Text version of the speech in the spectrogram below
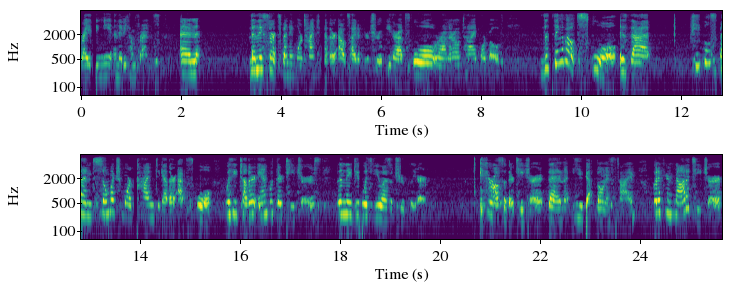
right? They meet and they become friends. And then they start spending more time together outside of your troop, either at school or on their own time or both. The thing about school is that people spend so much more time together at school with each other and with their teachers than they do with you as a troop leader. If you're also their teacher, then you get bonus time. But if you're not a teacher,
